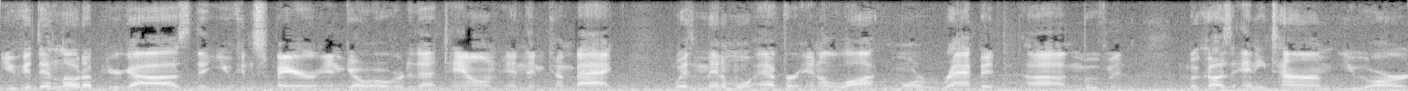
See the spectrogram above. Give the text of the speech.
you could then load up your guys that you can spare and go over to that town and then come back with minimal effort and a lot more rapid uh, movement. Because anytime you are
